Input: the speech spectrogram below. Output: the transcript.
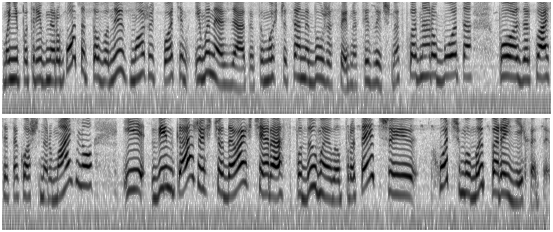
мені потрібна робота, то вони зможуть потім і мене взяти, тому що це не дуже сильно фізично складна робота. По зарплаті також нормально. І він каже, що давай ще раз подумаємо про те, чи хочемо ми переїхати.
